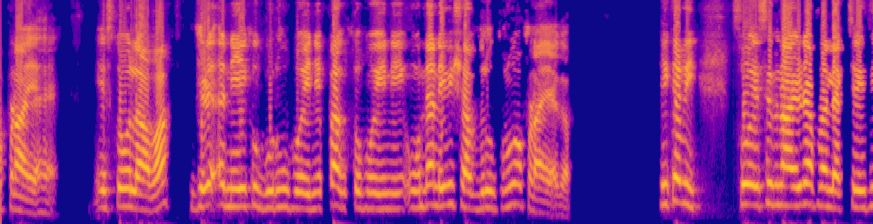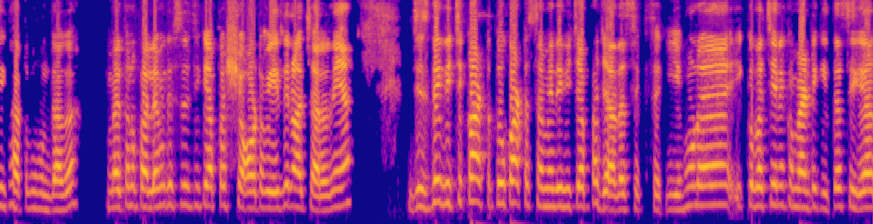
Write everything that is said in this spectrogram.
ਅਪਣਾਇਆ ਹੈ। ਇਸ ਤੋਂ ਇਲਾਵਾ ਜਿਹੜੇ ਅਨੇਕ ਗੁਰੂ ਹੋਏ ਨੇ, ਭਗਤ ਹੋਏ ਨੇ, ਉਹਨਾਂ ਨੇ ਵੀ ਸ਼ਬਦ ਰੂਪ ਨੂੰ ਅਪਣਾਇਆ ਹੈਗਾ। ਠੀਕ ਹੈ ਵੀ? ਸੋ ਇਸੇ ਦੇ ਨਾਲ ਜਿਹੜਾ ਆਪਣਾ ਲੈਕਚਰ ਇਥੇ ਖਤਮ ਹੁੰਦਾਗਾ ਮੈਂ ਤੁਹਾਨੂੰ ਪਹਿਲਾਂ ਵੀ ਦੱਸਿਆ ਸੀ ਕਿ ਆਪਾਂ ਸ਼ਾਰਟ ਵੇ ਦੇ ਨਾਲ ਚੱਲ ਰਹੇ ਹਾਂ, ਜਿਸ ਦੇ ਵਿੱਚ ਘੱਟ ਤੋਂ ਘੱਟ ਸਮੇਂ ਦੇ ਵਿੱਚ ਆਪਾਂ ਜ਼ਿਆਦਾ ਸਿੱਖ ਸਕੀਏ। ਹੁਣ ਇੱਕ ਬੱਚੇ ਨੇ ਕਮੈਂਟ ਕੀਤਾ ਸੀਗਾ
